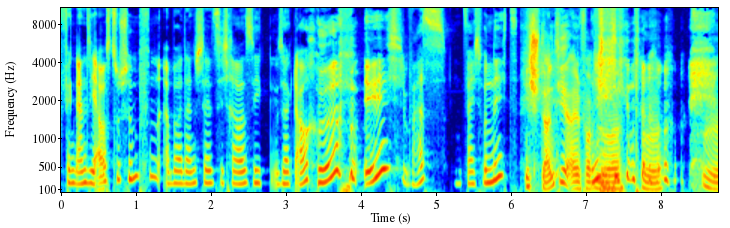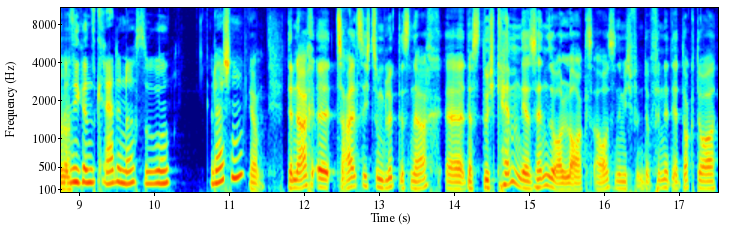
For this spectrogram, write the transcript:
fängt an, sie auszuschimpfen, aber dann stellt sich raus, sie sagt auch, Hä? ich? Was? Weiß von nichts. Ich stand hier einfach nur. genau. Ja. Ja. Sie können es gerade noch so löschen. Ja. Danach äh, zahlt sich zum Glück das nach, äh, das Durchkämmen der Sensor-Logs aus, nämlich find, findet der Doktor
